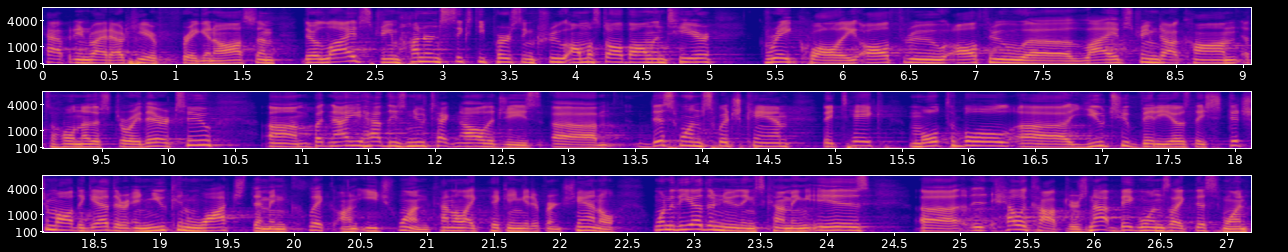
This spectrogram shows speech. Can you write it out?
happening right out here, friggin' awesome. Their live stream, 160 person crew, almost all volunteer great quality all through, all through uh, livestream.com. That's a whole other story there too. Um, but now you have these new technologies. Um, this one, SwitchCam, they take multiple uh, YouTube videos, they stitch them all together, and you can watch them and click on each one, kind of like picking a different channel. One of the other new things coming is uh, helicopters, not big ones like this one,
